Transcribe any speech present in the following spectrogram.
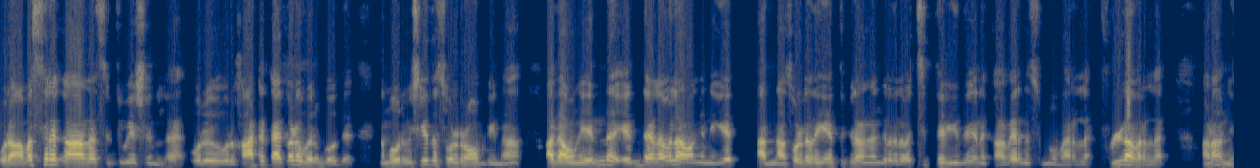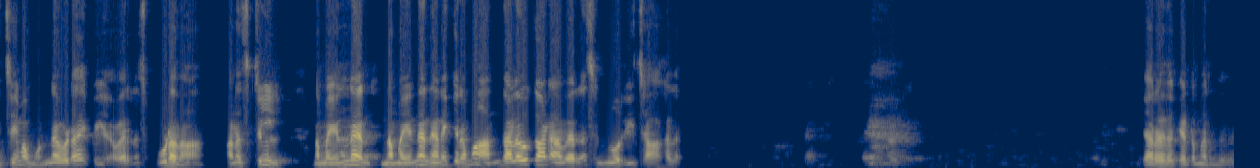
ஒரு அவசர கால சுச்சுவேஷன்ல ஒரு ஒரு ஹார்ட் அட்டாக்கோட வரும்போது நம்ம ஒரு விஷயத்த சொல்றோம் அப்படின்னா அது அவங்க எந்த எந்த அளவுல அவங்க என்னை ஏத் அது நான் சொல்றதை ஏத்துக்கிறாங்கிறதுல வச்சு தெரியுது. எனக்கு அவேர்னஸ் இன்னும் வரல. ஃபுல்லா வரல. ஆனா நிச்சயமா முன்ன விட இப்ப அவேர்னஸ் கூட தான். ஆனா ஸ்டில் நம்ம என்ன நம்ம என்ன நினைக்கிறோமோ அந்த அளவுக்கான அவேர்னஸ் இன்னும் ரீச் ஆகலை. யாரோ ஏதோ கேட்ட மாதிரி இருந்தது.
